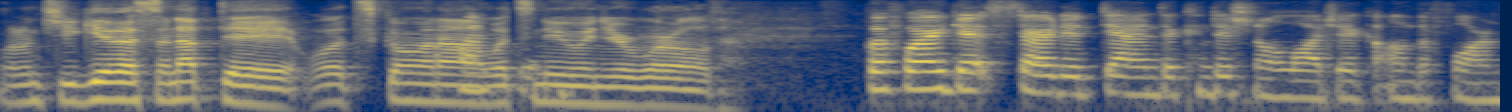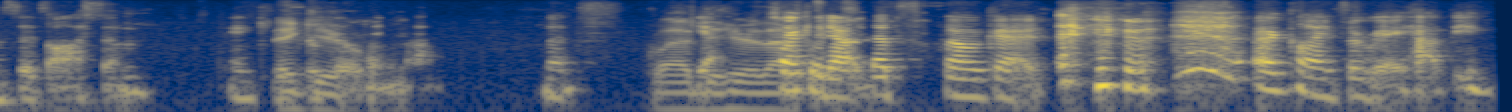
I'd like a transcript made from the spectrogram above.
why don't you give us an update? What's going on? What's new in your world? Before I get started, Dan, the conditional logic on the forms is awesome. Thank you Thank for you. building that. That's glad yeah, to hear that. Check it out. That's so good. our clients are very happy,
